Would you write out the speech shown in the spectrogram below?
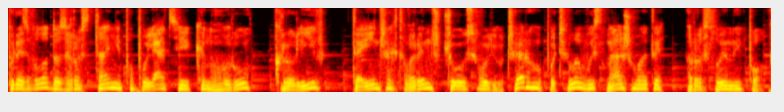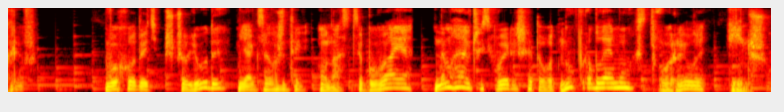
призвело до зростання популяції кенгуру, кролів та інших тварин, що у свою чергу почали виснажувати рослинний покрив. Виходить, що люди, як завжди, у нас це буває, намагаючись вирішити одну проблему, створили іншу.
